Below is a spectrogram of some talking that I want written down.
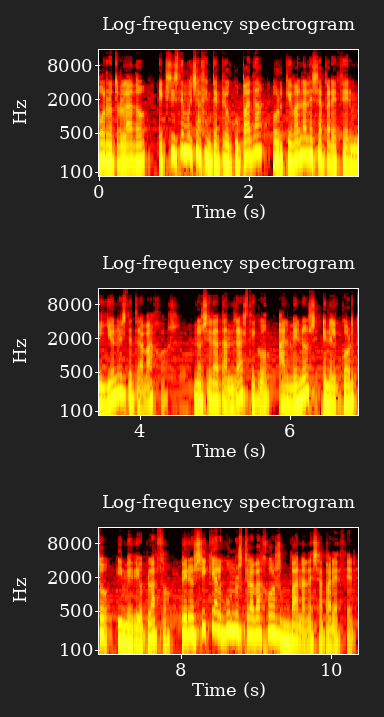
Por otro lado, existe mucha gente preocupada porque van a desaparecer millones de trabajos. No será tan drástico, al menos en el corto y medio plazo, pero sí que algunos trabajos van a desaparecer,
